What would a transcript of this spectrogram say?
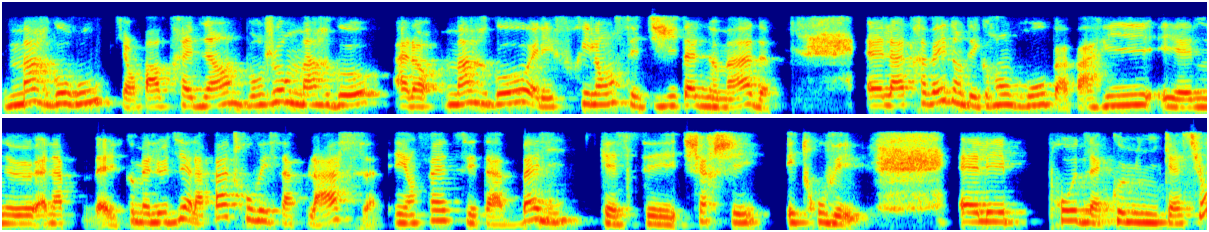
Margot Roux qui en parle très bien. Bonjour Margot. Alors, Margot, elle est freelance et digital nomade. Elle a travaillé dans des grands groupes à Paris et elle, ne, comme elle le dit, elle n'a pas trouvé sa place. Et en fait, c'est à Bali qu'elle s'est cherchée et trouvée. Elle est pro de la communication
